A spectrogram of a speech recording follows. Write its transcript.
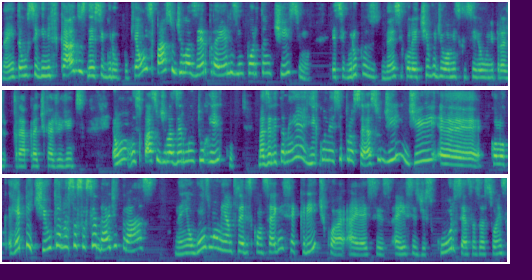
Né? Então, os significados desse grupo, que é um espaço de lazer para eles importantíssimo, esse grupo, né, esse coletivo de homens que se reúne para pra praticar jiu-jitsu, é um espaço de lazer muito rico, mas ele também é rico nesse processo de, de é, repetir o que a nossa sociedade traz. Né? Em alguns momentos eles conseguem ser críticos a, a, esses, a esses discursos, essas ações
